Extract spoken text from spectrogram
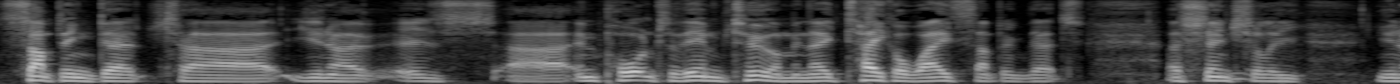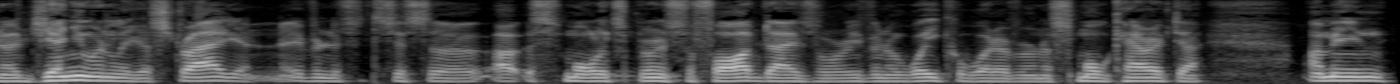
something that uh, you know is uh, important to them too. I mean, they take away something that's essentially, you know, genuinely Australian, even if it's just a, a small experience for five days or even a week or whatever, and a small character. I mean,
